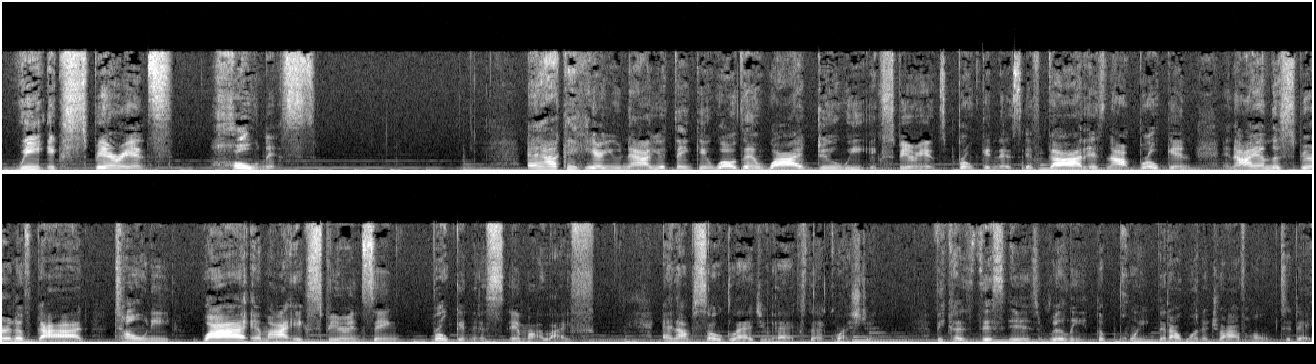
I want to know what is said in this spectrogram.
we experience wholeness. And I can hear you now. You're thinking, well, then why do we experience brokenness? If God is not broken and I am the Spirit of God, Tony, why am I experiencing brokenness in my life? And I'm so glad you asked that question because this is really the point that I want to drive home today.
